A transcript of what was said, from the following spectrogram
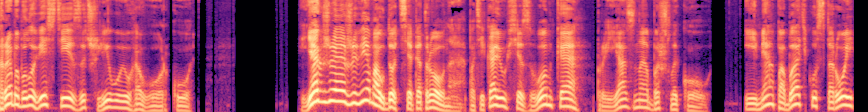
Трэба было весці зычлівую гаворку. Як жа жыве Маўдоця Пятроўна, пацікаюўся звонка прыязна башлыкоў. Імя па бацьку старой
